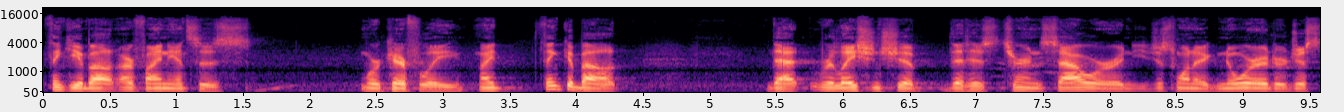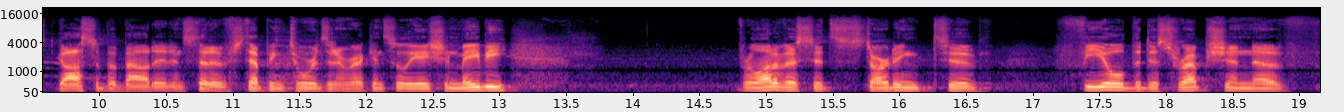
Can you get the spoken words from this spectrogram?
thinking about our finances more carefully, might think about that relationship that has turned sour and you just want to ignore it or just gossip about it instead of stepping towards it in reconciliation. Maybe for a lot of us, it's starting to feel the disruption of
